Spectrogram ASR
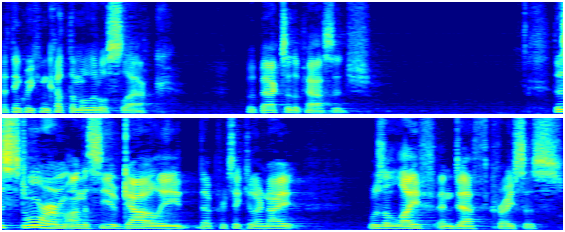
I think we can cut them a little slack. But back to the passage. This storm on the Sea of Galilee that particular night was a life and death crisis.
